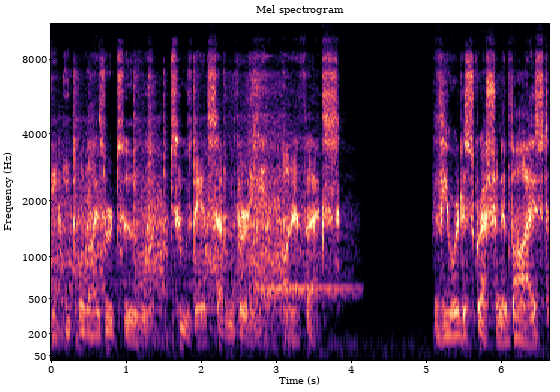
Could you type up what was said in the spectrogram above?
The Equalizer 2. Tuesday at 7.30 on FX. Viewer discretion advised.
